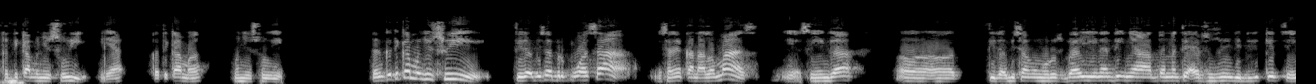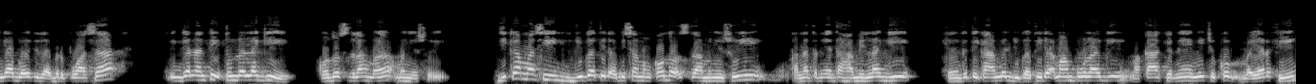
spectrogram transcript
ketika menyusui, ya, ketika menyusui. Dan ketika menyusui tidak bisa berpuasa, misalnya karena lemas, ya, sehingga e, tidak bisa mengurus bayi nantinya atau nanti air susunya jadi dikit sehingga boleh tidak berpuasa, hingga nanti tunda lagi kodok setelah menyusui. Jika masih juga tidak bisa mengkodok setelah menyusui karena ternyata hamil lagi dan ketika hamil juga tidak mampu lagi, maka akhirnya ini cukup bayar fi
